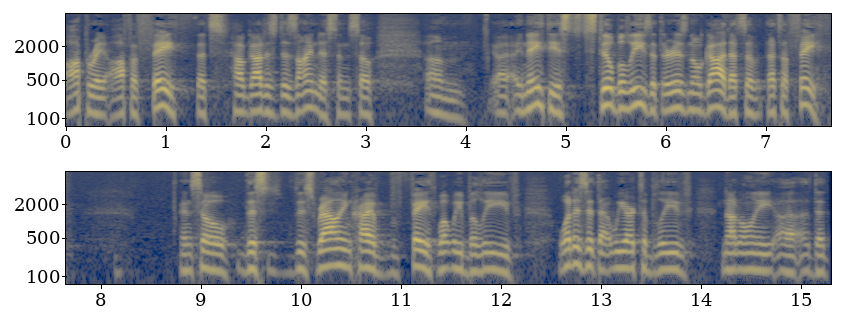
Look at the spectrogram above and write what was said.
operate off of faith. That's how God has designed us. And so um, an atheist still believes that there is no God. That's a, that's a faith. And so this, this rallying cry of faith, what we believe, what is it that we are to believe not only uh, that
